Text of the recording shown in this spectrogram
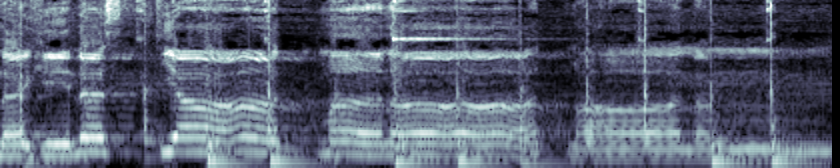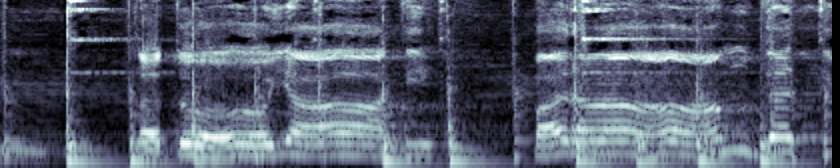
നഹിനസ്ത്യാത്മനാത്മാനം തോ യാതി പരാം ഗതി.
